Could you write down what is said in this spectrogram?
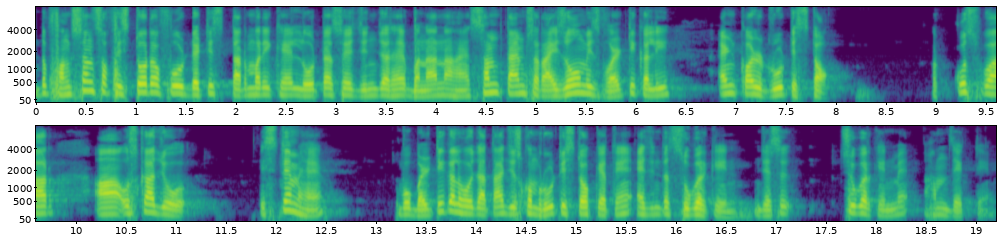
The functions of store of food that is turmeric है लोटस है जिंजर है बनाना है sometimes rhizome is vertically and called root stock और कुछ बार आ, उसका जो स्टेम है वो वर्टिकल हो जाता है जिसको हम रूट स्टॉक कहते हैं as in the sugar cane जैसे शुगर केन में हम देखते हैं।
